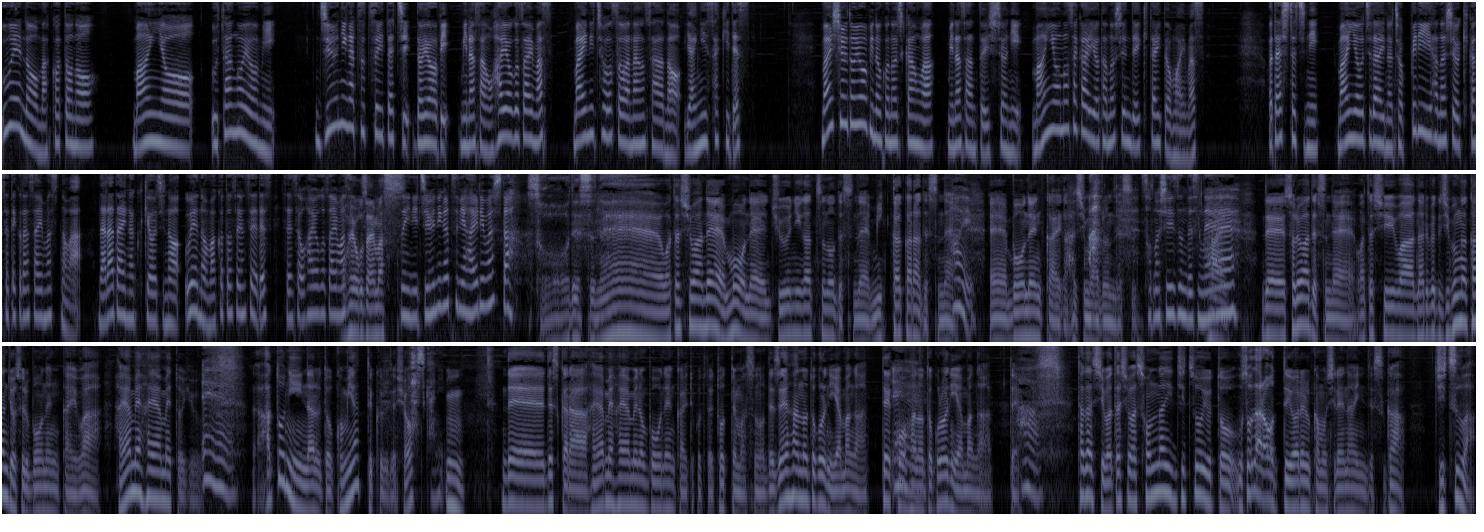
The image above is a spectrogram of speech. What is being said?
上野誠の万葉歌ご読み。12月1日土曜日皆さんおはようございます。毎日放送アナウンサーの八木咲です。毎週土曜日のこの時間は皆さんと一緒に万葉の世界を楽しんでいきたいと思います。私たちに万葉時代のちょっぴりいい話を聞かせてくださいますのは奈良大学教授の上野誠先生です。先生おはようございます。おはようございます。ついに12月に入りました。そうですね。私はねもうね12月のですね3日からですね、はい。えー、忘年会が始まるんです。そのシーズンですね、はい。で、それはですね、私はなるべく自分が感情する忘年会は、早め早めという、えー、後になると混み合ってくるでしょ？確かに。うん。で、ですから、早め早めの忘年会ということで撮ってますので、前半のところに山があって、後半のところに山があって、えー、ただし私はそんなに実を言うと嘘だろうって言われるかもしれないんですが、実は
